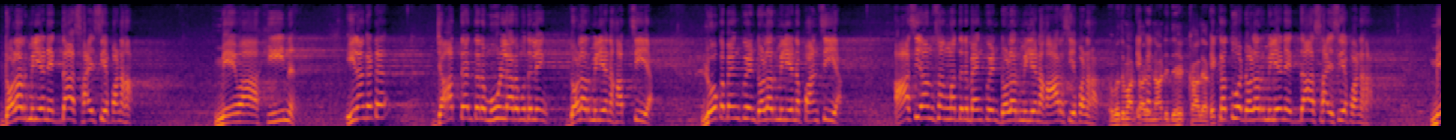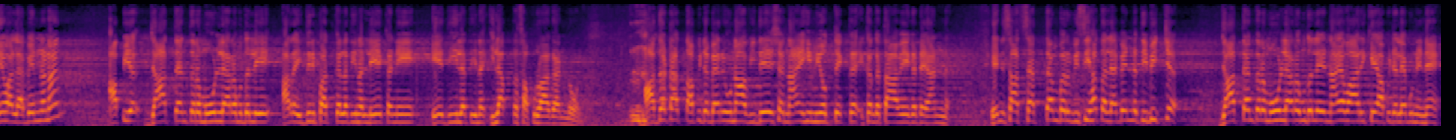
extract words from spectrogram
ඩොලර් මිලියන එක්දා සයිසිය පණහ. මේවා හීන. ඊළඟට ජාත්‍යන්තර මූල්ල අරමුදලෙන් ඩොලර් මිලියන හත්සීය. ලෝක බැංකුවෙන් ඩොලර් මිලියන පන්සීයක්. ආසියානු සංවධන බැංකුවෙන් ඩොලර් මිලියන හාරසිය පණහ ඔබතුමාට තව විනාඩි දෙකක් කාලයක් එකතුව ඩොලර් මිලියන එක්දා සයිසිය පණහ මේවා ලැබෙන්න නම් අපි ජාත්‍යන්තර මූල්‍ය අරමුදලේ අර ඉදිරිපත් කළ තින ලේඛනේ ඒ දීලා තින ඉලක්ක සපුරා ගන්න ඕන. අදටත් අපිට බැරි වුණා විදේශ ණය හිමියොත් එක්ක එකඟතාවයකට යන්න. එනිසා සැප්තැම්බර් 27 ලැබෙන්න තිබිච්ච ජාත්‍යන්තර මූල්‍ය අරමුදලේ ණය වාරිකය අපිට ලැබුණේ නැහැ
